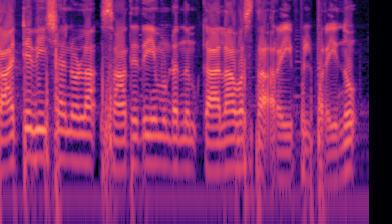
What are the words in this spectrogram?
കാറ്റ് വീശാനുള്ള സാധ്യതയുമുണ്ടെന്നും കാലാവസ്ഥ അറിയിപ്പിൽ പറയുന്നു.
